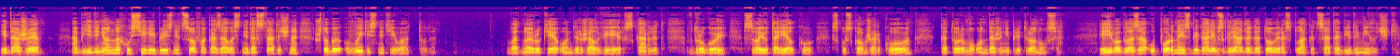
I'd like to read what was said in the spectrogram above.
и даже объединенных усилий близнецов оказалось недостаточно, чтобы вытеснить его оттуда. В одной руке он держал веер Скарлетт, в другой — свою тарелку с куском жаркого, к которому он даже не притронулся, и его глаза упорно избегали взгляда, готовый расплакаться от обиды Милочки.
